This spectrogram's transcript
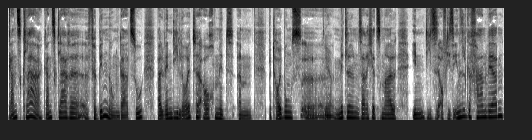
ganz klar, ganz klare äh, Verbindungen dazu, weil wenn die Leute auch mit ähm, Betäubungsmitteln, äh, Ja. Sage ich jetzt mal, in diese, auf diese Insel gefahren werden,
